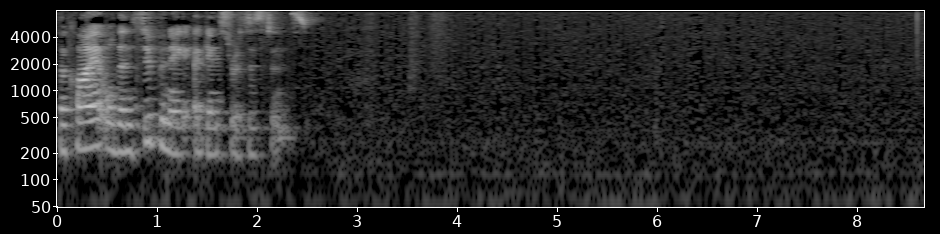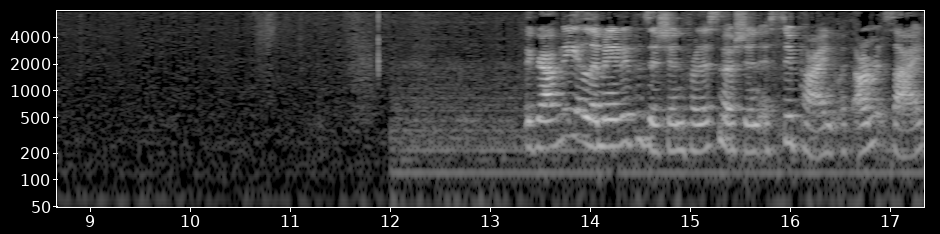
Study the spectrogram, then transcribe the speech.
The client will then supinate against resistance. The gravity eliminated position for this motion is supine with arm at side,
